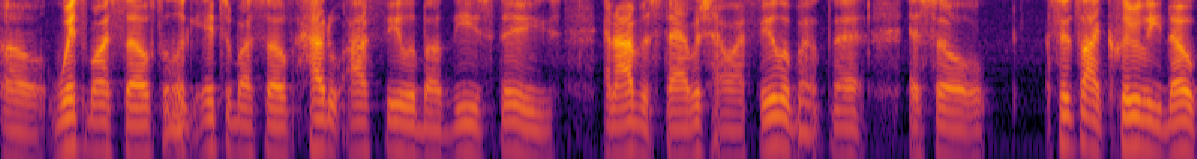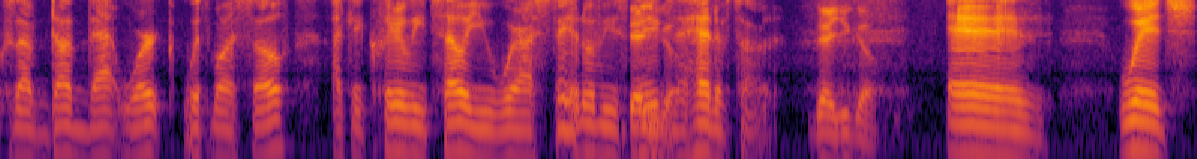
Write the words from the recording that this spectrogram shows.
uh, with myself to look into myself. How do I feel about these things? And I've established how I feel about that. And so, since I clearly know because I've done that work with myself, I can clearly tell you where I stand on these There things ahead of time. There you go. And which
